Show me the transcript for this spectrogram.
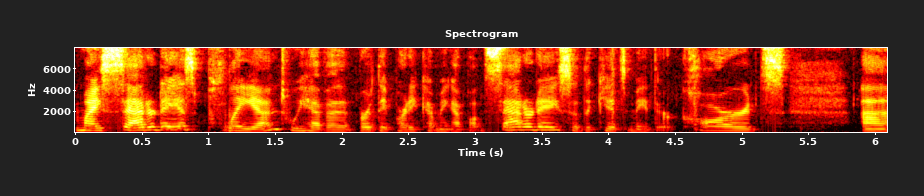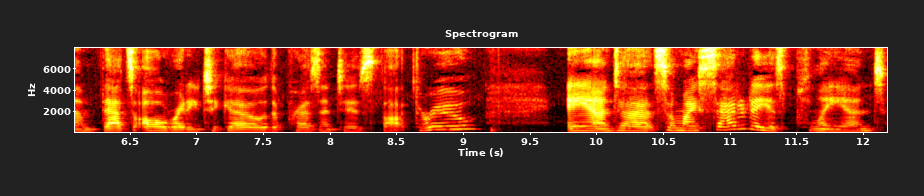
my Saturday is planned. We have a birthday party coming up on Saturday, so the kids made their cards. Um, that's all ready to go. The present is thought through. And uh, so my Saturday is planned.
